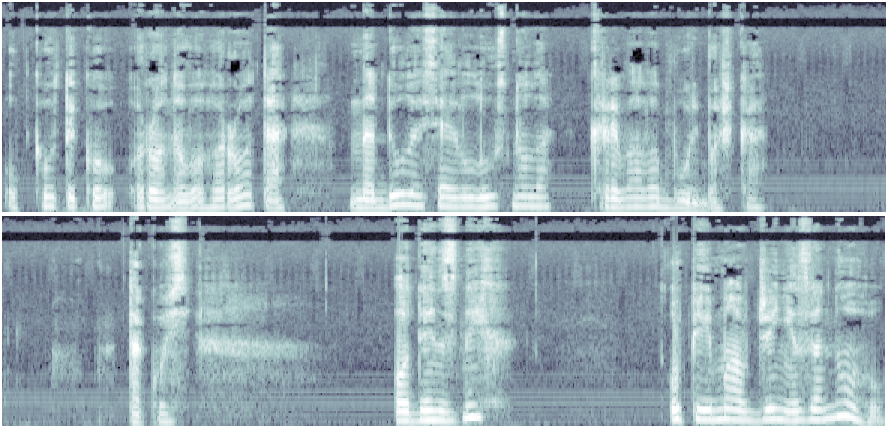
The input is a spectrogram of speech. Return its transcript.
У кутику ронового рота надулася і луснула кривава бульбашка. Так ось один з них упіймав Джині за ногу.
